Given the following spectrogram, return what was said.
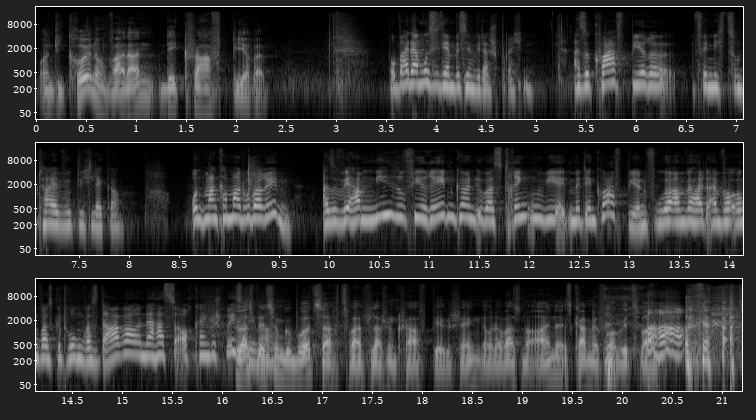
Und die Krönung war dann die Craft-Biere. Wobei, da muss ich dir ein bisschen widersprechen. Also Craft-Biere finde ich zum Teil wirklich lecker. Und man kann mal drüber reden. Also wir haben nie so viel reden können übers Trinken wie mit den Craft-Bieren. Früher haben wir halt einfach irgendwas getrunken, was da war und da hast du auch kein Du hast Gesprächsthema. mir zum Geburtstag zwei Flaschen Craft-Bier geschenkt, oder war es nur eine? Es kam mir vor wie zwei.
